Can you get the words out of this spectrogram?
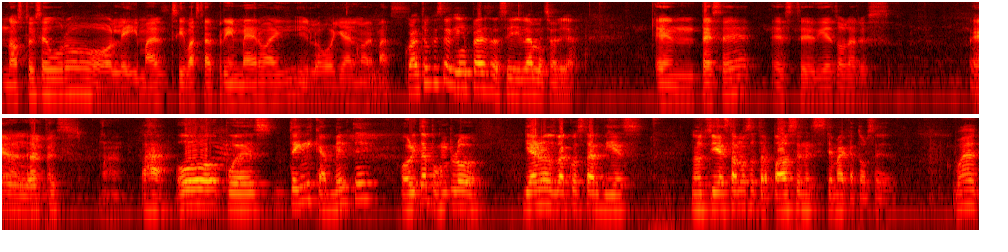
no estoy seguro o leí mal si va a estar primero ahí y luego ya en lo demás. ¿Cuánto cuesta el Game Pass así la mensualidad? En PC, este, 10 dólares eh, En al, al Netflix. mes. Ajá. Ajá. O pues técnicamente, ahorita por ejemplo, ya nos va a costar 10. Nosotros ya estamos atrapados en el sistema de 14. What?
